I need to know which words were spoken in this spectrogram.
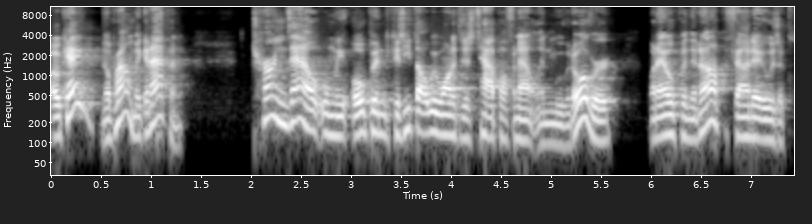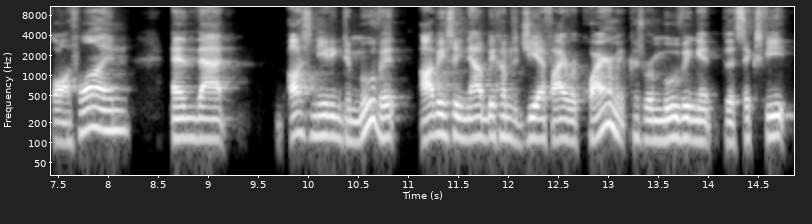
Okay, no problem. Make it happen. Turns out when we opened, because he thought we wanted to just tap off an outlet and move it over. When I opened it up, I found out it was a cloth line, and that us needing to move it obviously now becomes a GFI requirement because we're moving it the six feet.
